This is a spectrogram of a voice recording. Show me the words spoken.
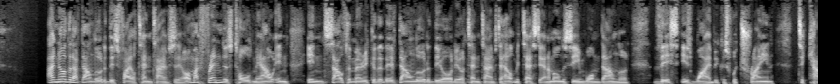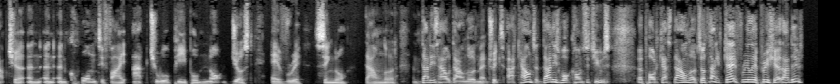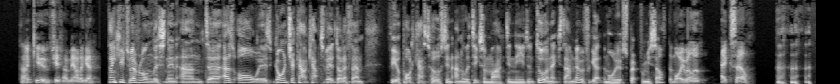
I know that I've downloaded this file 10 times today, or my friend has told me out in, in South America that they've downloaded the audio 10 times to help me test it, and I'm only seeing one download. This is why, because we're trying to capture and, and, and quantify actual people, not just every single download. And that is how download metrics are counted. That is what constitutes a podcast download. So thanks, Kate. Really appreciate that, dude. Thank you. Cheers for having me on again. Thank you to everyone listening. And uh, as always, go and check out captivate.fm for your podcast hosting, analytics, and marketing needs. Until the next time, never forget the more you expect from yourself, the more you will excel.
